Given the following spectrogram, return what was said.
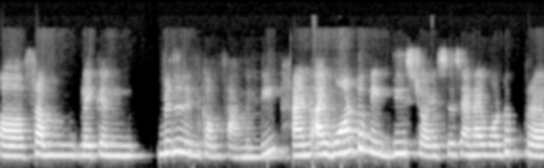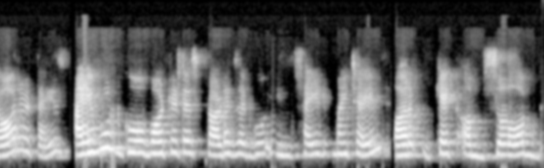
uh, from like an middle income family and I want to make these choices and I want to prioritize, I would go about it as products that go inside my child or get absorbed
